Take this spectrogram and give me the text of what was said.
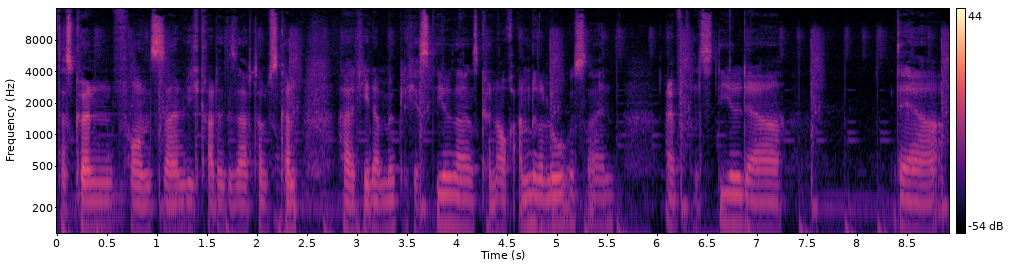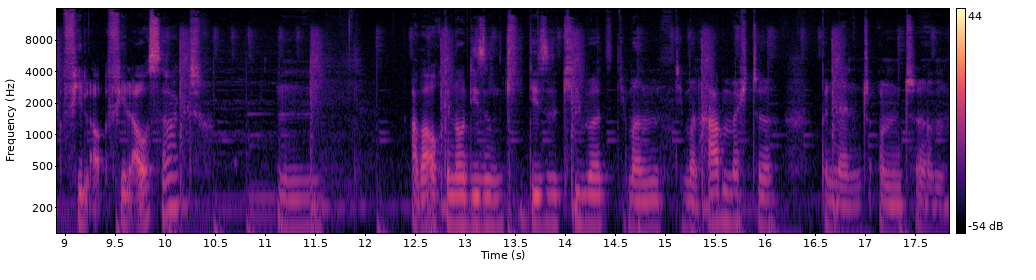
Das können Fonts sein, wie ich gerade gesagt habe. Es kann halt jeder mögliche Stil sein. Es können auch andere Logos sein. Einfach ein Stil, der, der viel, viel aussagt. Mm, aber auch genau diesen, diese Keywords, die man, die man haben möchte, benennt. Und ähm,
